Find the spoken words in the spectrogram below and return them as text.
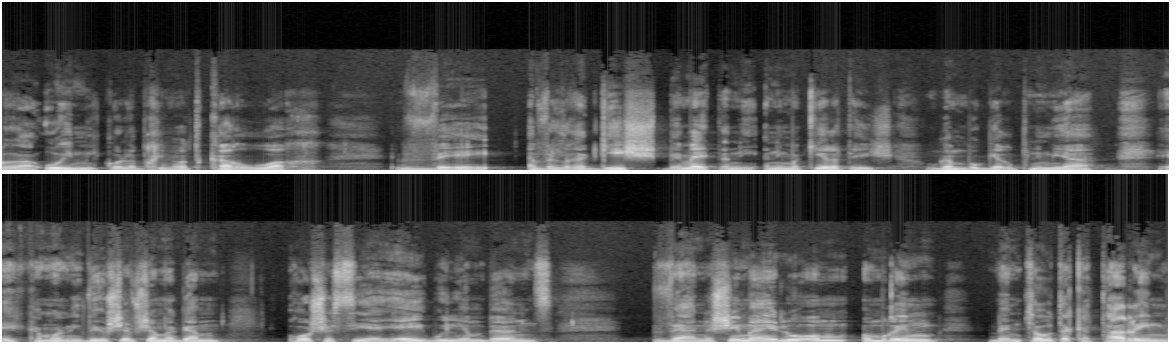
ראוי מכל הבחינות, קר רוח, ו... אבל רגיש, באמת, אני, אני מכיר את האיש, הוא גם בוגר פנימייה אה, כמוני, ויושב שם גם ראש ה-CIA, ויליאם ברנס, והאנשים האלו אומרים, באמצעות הקטרים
